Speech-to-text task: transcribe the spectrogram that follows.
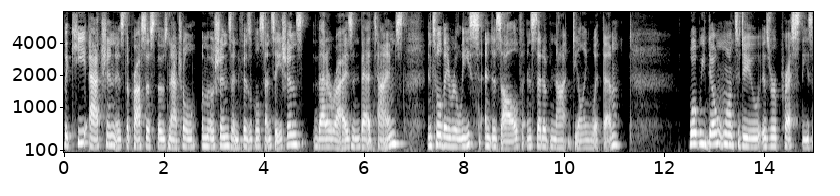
The key action is to process those natural emotions and physical sensations that arise in bad times until they release and dissolve instead of not dealing with them. What we don't want to do is repress these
